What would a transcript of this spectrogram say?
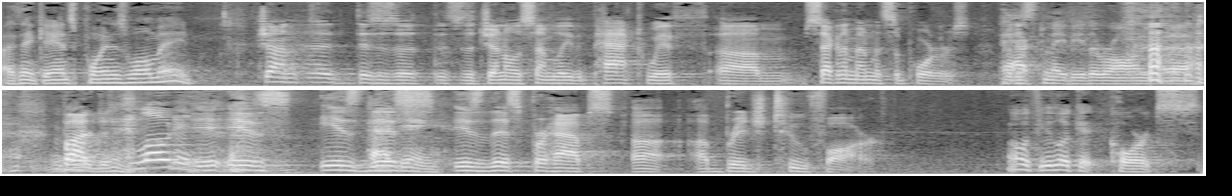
I think Ann's point is well made. John, uh, this is a this is a General Assembly packed with um, Second Amendment supporters. Packed may be the wrong, uh, but loaded. Is is this is this perhaps uh, a bridge too far? Well, if you look at courts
